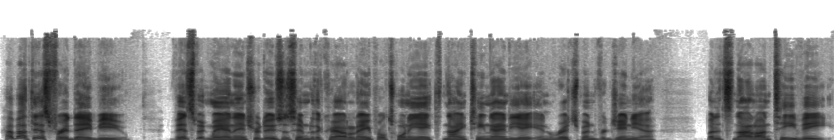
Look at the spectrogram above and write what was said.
How about this for a debut? Vince McMahon introduces him to the crowd on April 28th, 1998 in Richmond, Virginia, but it's not on TV.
